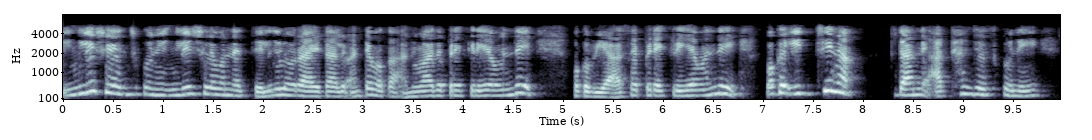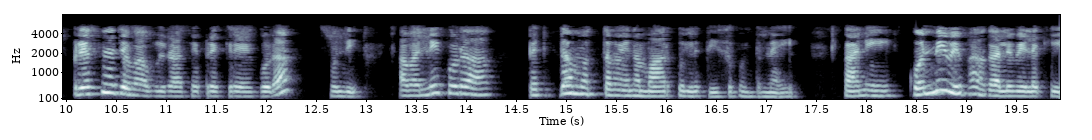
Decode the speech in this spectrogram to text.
ఇంగ్లీష్ ఎంచుకొని ఇంగ్లీష్‌లో ఉన్న తెలుగులో రాయటాలు అంటే ఒక అనువాద ప్రక్రియ ఉంది. ఒక వ్యాస ప్రక్రియ ఉంది. ఒక ఇచ్చిన దాన్ని అర్థం చేసుకొని ప్రశ్న జవాబులు రాసే ప్రక్రియ కూడా ఉంది. అవన్నీ కూడా పెద్ద మొత్తమైన మార్పుల్ని తీసుకుంటున్నాయి. కానీ కొన్ని విభాగాలు వీళ్ళకి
